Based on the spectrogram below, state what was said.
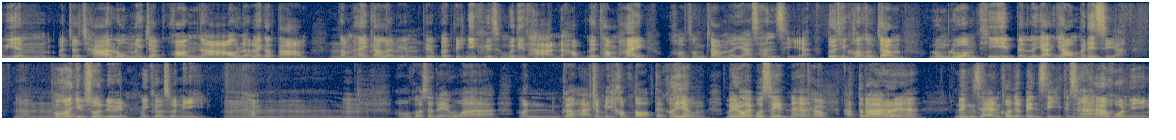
เวียนอาจจะช้าลงเนื่องจากความหนาวหรืออะไรก็ตามทำให้การไหลเวียนเป็นผิดปกตินี่คือสมมติฐานนะครับเลยทำให้ความทรงจำระยะสั้นเสีย โดยที่ความทรงจำรวมๆที่เป็นระยะยาวไม่ได้เสียนะเพราะมันอยู่ส่วนอื่นไม่เกี่ยวส่วนนี้ครับอืมอืมอ๋อ ก็แสดงว่ามันก็อาจจะมีคำตอบแต่ก็ยังไม่ร้อยเปอร์เซ็นต์นะฮะครับอัตราเท่าไหร่นะหนึ่งแสนคนจะเป็นสี่ถึงสี่ห้าห้าคคนนเอง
